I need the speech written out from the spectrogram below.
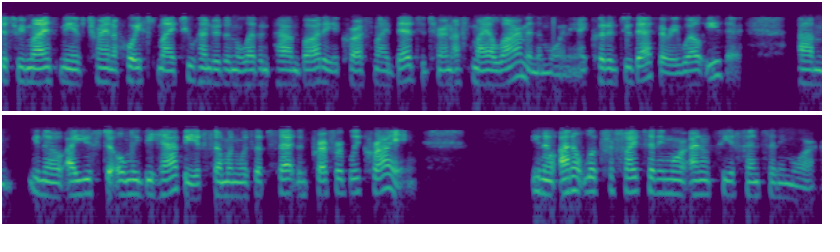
just reminds me of trying to hoist my 211 pound body across my bed to turn off my alarm in the morning. I couldn't do that very well either. Um, you know, I used to only be happy if someone was upset and preferably crying. You know, I don't look for fights anymore. I don't see offense anymore.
